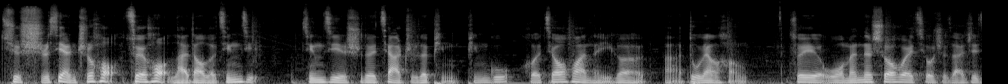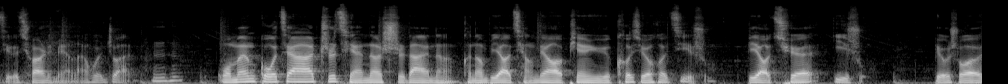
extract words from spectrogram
去实现之后，最后来到了经济。经济是对价值的评评估和交换的一个啊度量衡。所以我们的社会就是在这几个圈里面来回转。嗯哼，我们国家之前的时代呢，可能比较强调偏于科学和技术，比较缺艺术。比如说，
